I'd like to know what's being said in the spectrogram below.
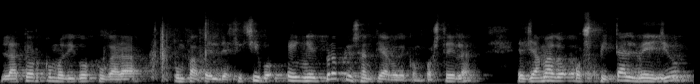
La TOR, como digo, jugará un papel decisivo en el propio Santiago de Compostela, el llamado Hospital Bello,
